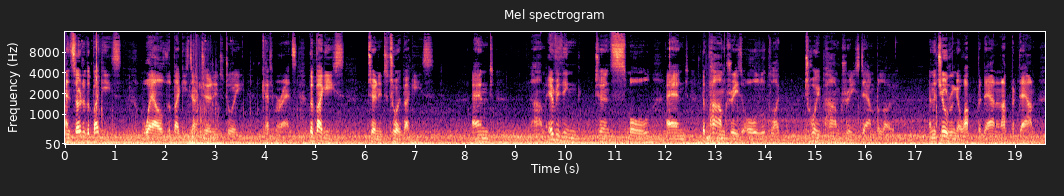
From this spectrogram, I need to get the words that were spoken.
And so do the buggies. Well, the buggies don't turn into toy catamarans. The buggies turn into toy buggies. And um, everything turns small, and the palm trees all look like toy palm trees down below. And the children go up and down and up and down,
